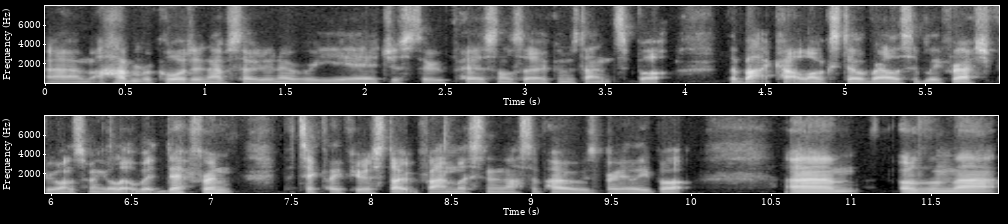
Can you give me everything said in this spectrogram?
Um, I haven't recorded an episode in over a year just through personal circumstance, but the back catalogue's still relatively fresh. If you want something a little bit different, particularly if you're a Stoke fan listening, I suppose, really. But um, other than that,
